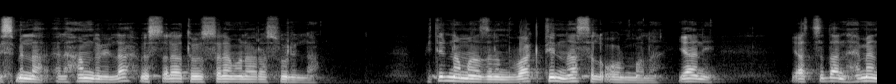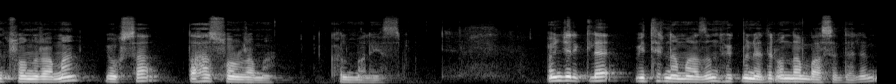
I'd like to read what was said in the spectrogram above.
Bismillah, elhamdülillah ve salatu ve selamu ala Resulillah. Vitir namazının vakti nasıl olmalı? Yani yatsıdan hemen sonra mı yoksa daha sonra mı kılmalıyız? Öncelikle vitir namazının hükmü nedir? Ondan bahsedelim.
